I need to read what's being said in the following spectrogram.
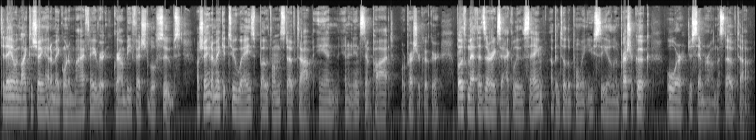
Today I would like to show you how to make one of my favorite ground beef vegetable soups. I'll show you how to make it two ways, both on the stove top and in an instant pot or pressure cooker. Both methods are exactly the same up until the point you seal and pressure cook or just simmer on the stove top.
